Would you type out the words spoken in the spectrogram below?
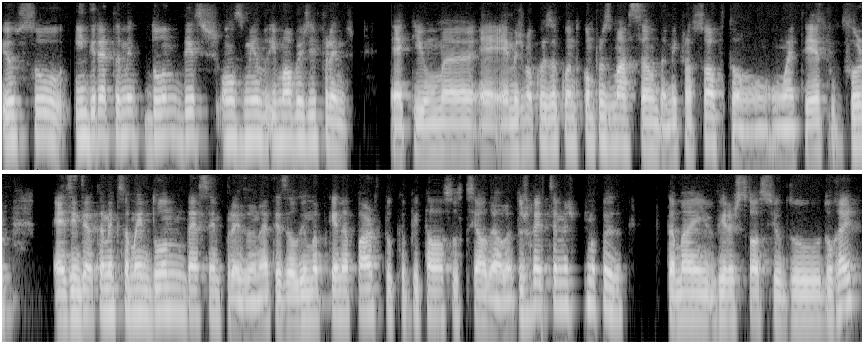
eu sou indiretamente dono desses 11 mil imóveis diferentes. É aqui uma, é, é, a mesma coisa quando compras uma ação da Microsoft ou um ETF, o que for, és indiretamente também dono dessa empresa, né? tens ali uma pequena parte do capital social dela. Dos rates é a mesma coisa. Também viras sócio do, do rate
